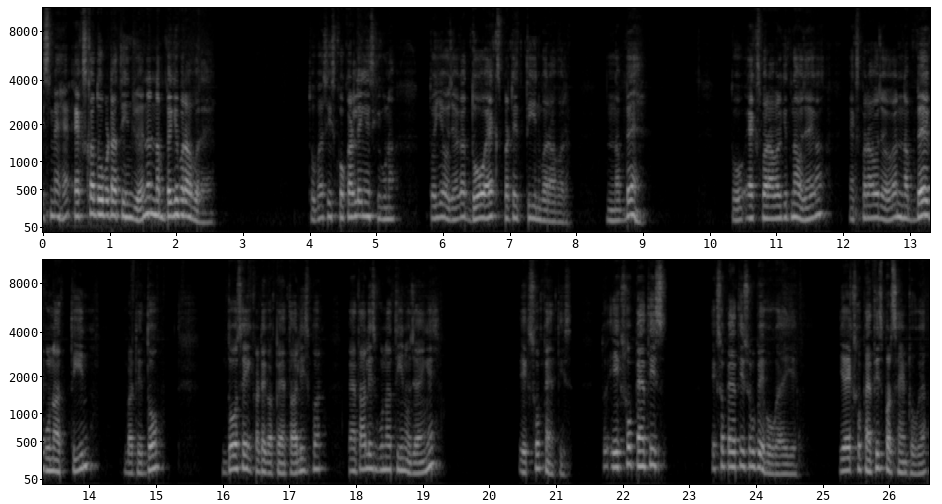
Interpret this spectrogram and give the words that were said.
इसमें है एक्स का दो बटा तीन जो है ना, नब्बे के बराबर है। तो बस इसको कर लेंगे इसकी गुना। तो ये हो जाएगा दो एक्स बटे तीन बराबर नब्बे। तो एक्स बराबर कितना हो जाएगा? एक्स बराबर हो जाएगा नब्बे गुना तीन बटे दो। दो से कटेगा पैंतालीस पर। पैंतालीस गुना तीन हो जाएँगे एक सौ पैंतीस। तो एक सौ पैंतीस, एक सौ पैंतीस रुपये हो गया ये। या एक सौ पैंतीस परसेंट हो गया।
